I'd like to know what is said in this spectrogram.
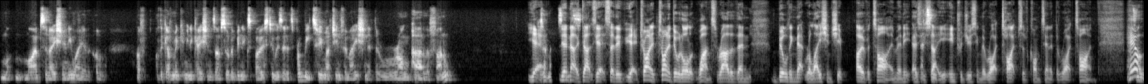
my observation anyway of, of, of the government communications I've sort of been exposed to is that it's probably too much information at the wrong part of the funnel. Yeah, yeah, no, it does. Yeah, so they're yeah trying to trying to do it all at once rather than building that relationship over time, and as you That's say, it. introducing the right types of content at the right time. How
